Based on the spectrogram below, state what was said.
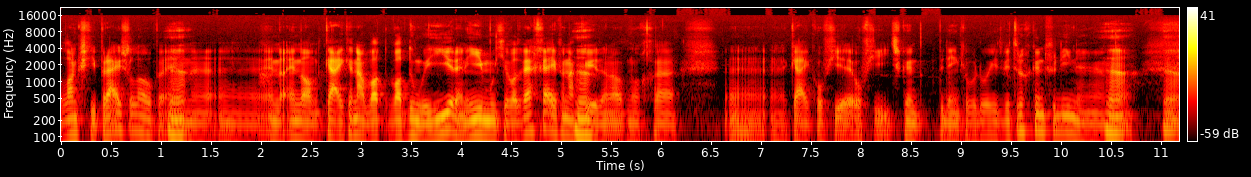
langs die prijzen lopen. En eh, eh, en, en dan kijken, nou, wat, wat doen we hier? En hier moet je wat weggeven. Nou, Ja. kun je dan ook nog eh, eh, eh, kijken of je, of je iets kunt bedenken waardoor je het weer terug kunt verdienen. Ja, ja.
